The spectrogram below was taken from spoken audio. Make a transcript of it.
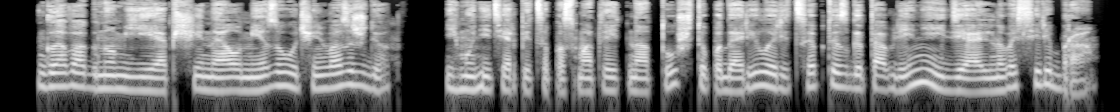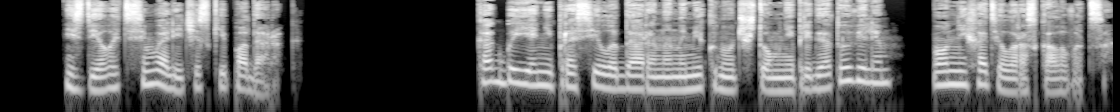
— «глава гномьей общины Алмеза очень вас ждет. Ему не терпится посмотреть на ту, что подарила рецепт изготовления идеального серебра и сделать символический подарок. Как бы я ни просила Даррена намекнуть, что мне приготовили, он не хотел раскалываться.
